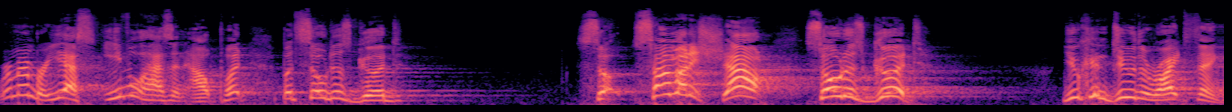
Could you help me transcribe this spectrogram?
Remember, yes, evil has an output, but so does good. So somebody shout, so does good. You can do the right thing.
